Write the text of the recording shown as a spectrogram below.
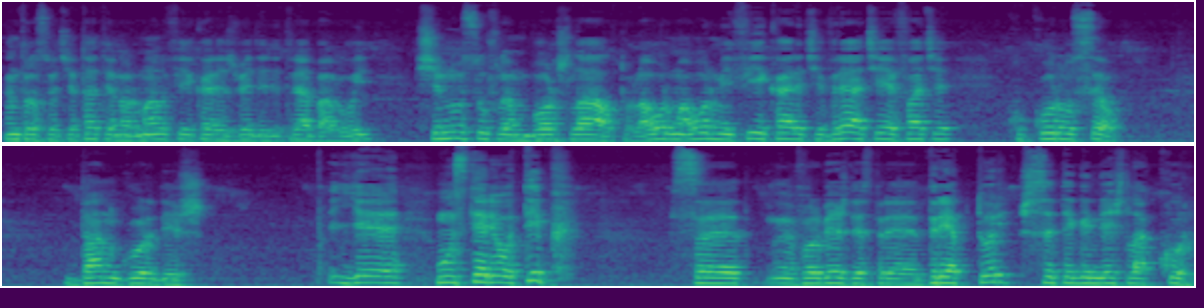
într-o societate normală, fiecare își vede de treaba lui și nu suflă în borș la altul. La urma urmei, fiecare ce vrea, aceea face cu curul său. Dan Gurdiș. E un stereotip să vorbești despre drepturi și să te gândești la cur.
